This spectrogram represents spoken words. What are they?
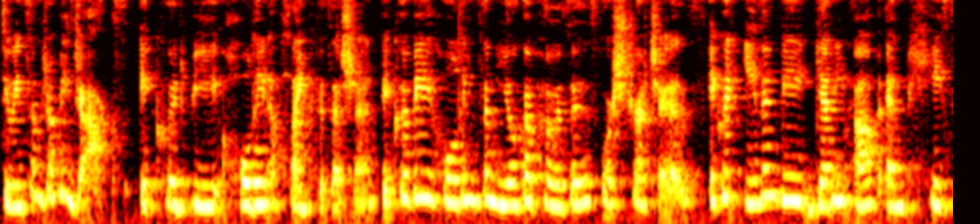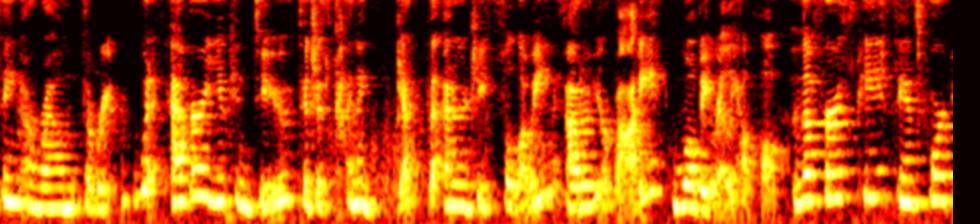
doing some jumping jacks. It could be holding a plank position. It could be holding some yoga poses or stretches. It could even be getting up and pacing around the room. Whatever you can do to just kind of get the energy flowing out of your body will be really helpful. The first P stands for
